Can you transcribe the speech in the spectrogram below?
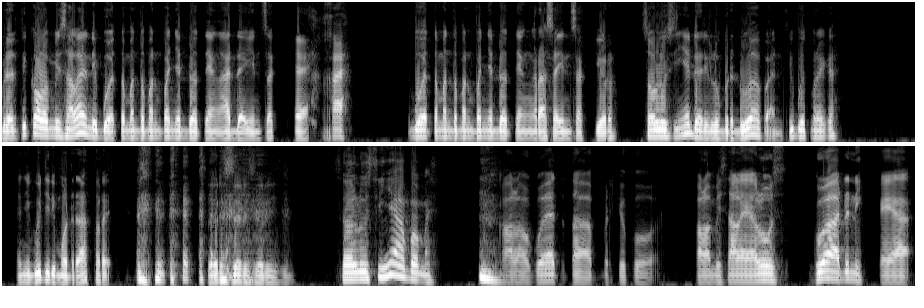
berarti kalau misalnya nih buat teman-teman penyedot yang ada insecure eh hah buat teman-teman penyedot yang ngerasa insecure solusinya dari lu berdua apaan sih buat mereka Anjing gue jadi moderator ya sorry sorry sorry Solusinya apa, Mas? Kalau gue tetap bersyukur. Kalau misalnya lu gue ada nih kayak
